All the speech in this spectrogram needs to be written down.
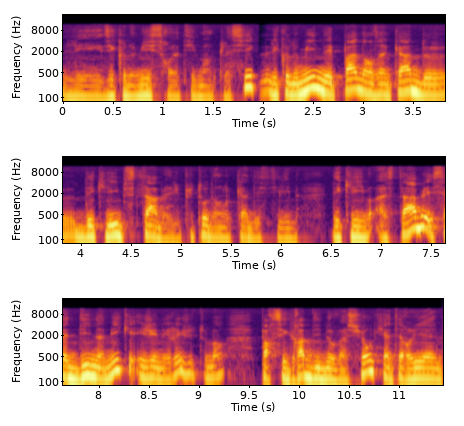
les, économistes relativement classiques, l'économie n'est pas dans un cadre d'équilibre stable, elle est plutôt dans le cadre d'équilibre instable. Et cette dynamique est générée justement par ces grappes d'innovation qui interviennent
